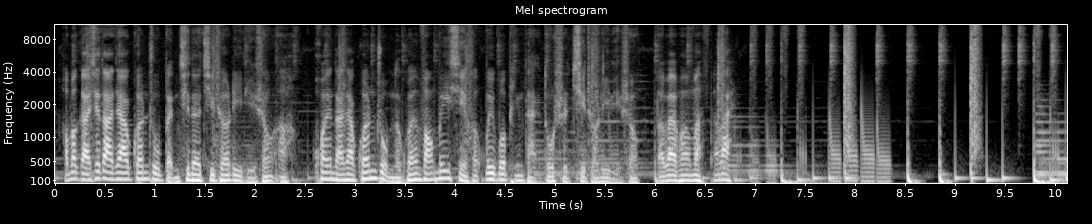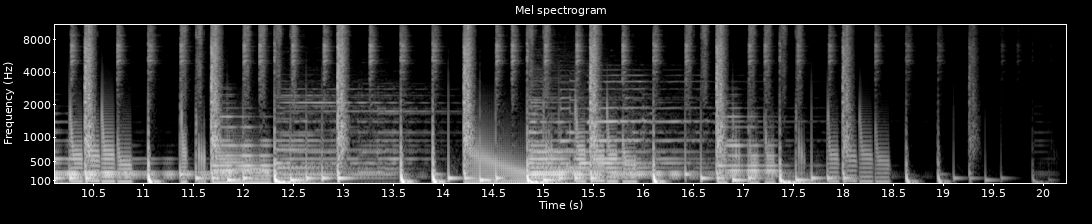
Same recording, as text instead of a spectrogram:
好吧，感谢大家关注本期的汽车立体声啊，欢迎大家关注我们的官方微信和微博平台，都是汽车立体声。拜拜，朋友们，拜拜。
